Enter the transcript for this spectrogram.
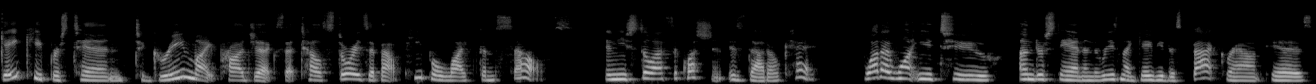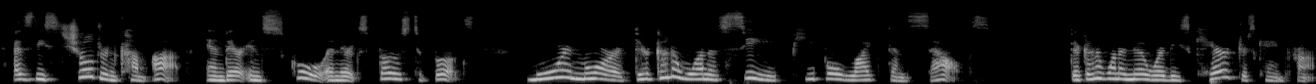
gatekeepers tend to greenlight projects that tell stories about people like themselves, and you still ask the question, is that okay? What I want you to understand, and the reason I gave you this background is as these children come up and they're in school and they're exposed to books, more and more they're going to want to see people like themselves. They're going to want to know where these characters came from.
